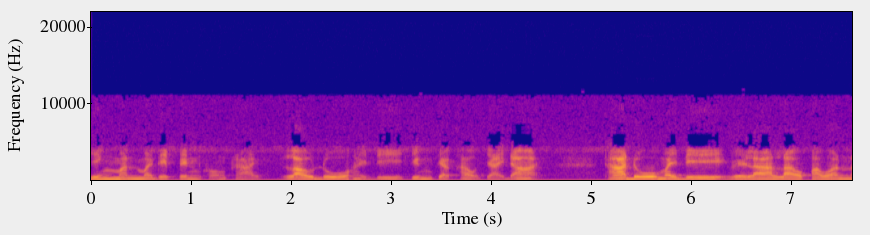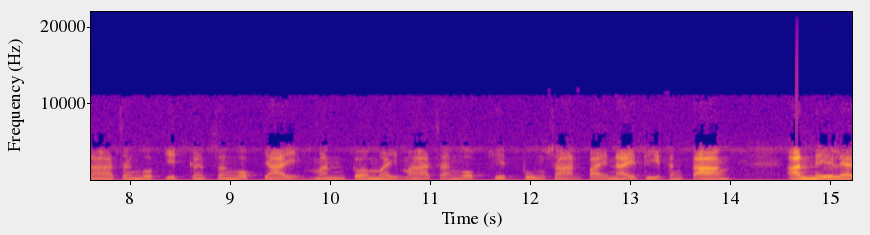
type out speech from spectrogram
จริงมันไม่ได้เป็นของใคร เราดูให้ดีจึงจะเข้าใจได้ ถ้าดูไม่ดี เวลาเราภาวนาสงบจิตสงบใจ มันก็ไม่มาสงบคิดพุ่งซ่านไปในที่ต่างๆ อันนี้แหละ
